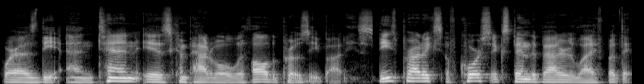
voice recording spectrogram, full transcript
whereas the N10 is compatible with all the Pro Z bodies. These products, of course, extend the battery life, but they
